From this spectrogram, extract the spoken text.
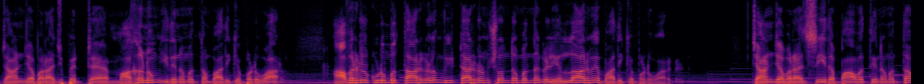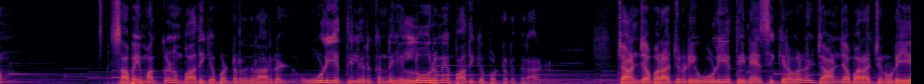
ஜான் ஜபராஜ் பெற்ற மகனும் இது நிமித்தம் பாதிக்கப்படுவார். அவர்கள் குடும்பத்தார்களும் வீட்டார்களும் சொந்த பந்தங்கள் எல்லாருமே பாதிக்கப்படுவார்கள். ஜான் ஜபராஜ் செய்த பாவத்தின் நிமித்தம் சபை மக்களும் பாதிக்கப்பட்டிருக்கிறார்கள். ஊழியத்தில் இருக்கின்ற எல்லோருமே பாதிக்கப்பட்டிருக்கிறார்கள். ஜான் ஜபராஜனுடைய ஊழியத்தை நேசிக்கிறவர்கள் ஜான் ஜபராஜனுடைய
